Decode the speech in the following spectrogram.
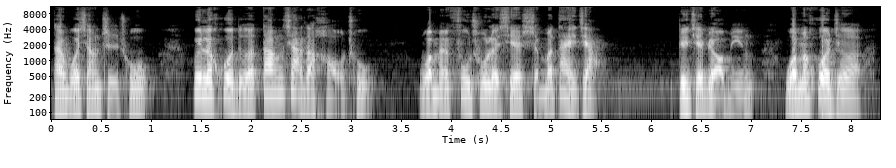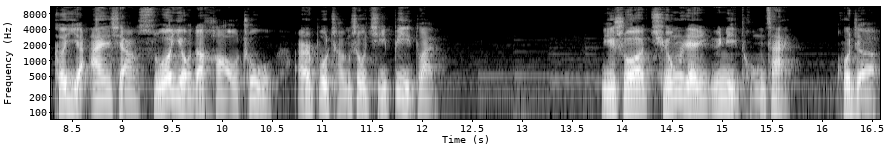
但我想指出，为了获得当下的好处，我们付出了些什么代价，并且表明我们或者可以安享所有的好处而不承受其弊端。你说穷人与你同在，或者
